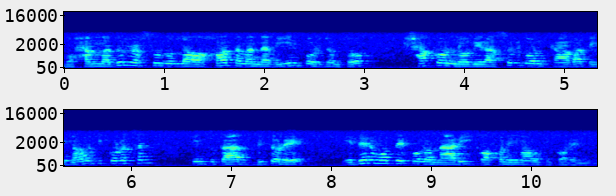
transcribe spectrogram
মোহাম্মদুর রসুল্লাহ হতামান নবীন পর্যন্ত সকল নবী রাসুলগণ কাবাতে ইমামতি করেছেন, কিন্তু তার ভিতরে এদের মধ্যে কোনো নারী কখনো ইমামতি করেননি।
